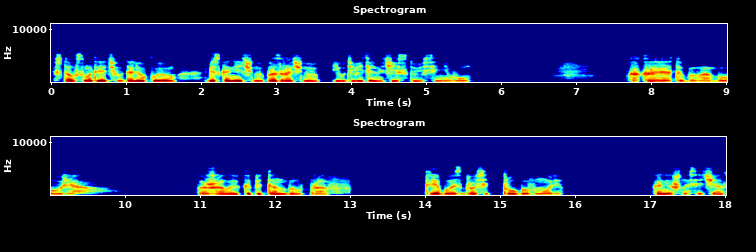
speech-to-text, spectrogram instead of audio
и стал смотреть в далекую, бесконечную, прозрачную и удивительно чистую синеву. Какая это была буря! Пожалуй, капитан был прав, требуя сбросить трубы в море. Конечно, сейчас,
